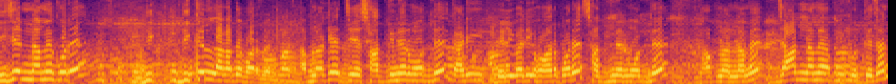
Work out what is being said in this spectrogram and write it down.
নিজের নামে করে ডিকেল লাগাতে পারবেন। আপনাকে যে সাত দিনের মধ্যে গাড়ি ডেলিভারি হওয়ার পরে সাত দিনের মধ্যে আপনার নামে যার নামে আপনি করতে চান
